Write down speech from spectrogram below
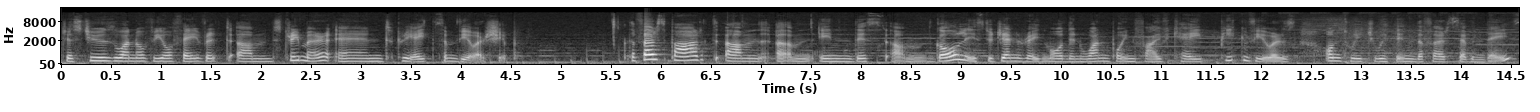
Just choose one of your favorite um, streamer and create some viewership the first part um, um, in this um, goal is to generate more than 1.5k peak viewers on Twitch within the first 7 days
